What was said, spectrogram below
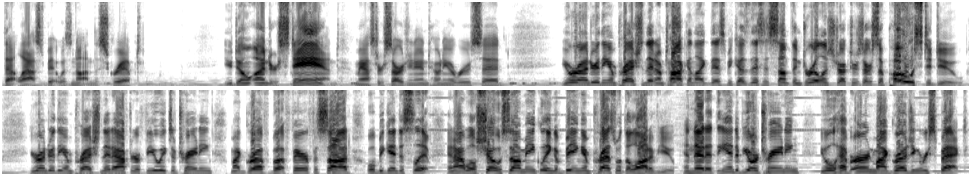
That last bit was not in the script. You don't understand, Master Sergeant Antonio Ruiz said. You're under the impression that I'm talking like this because this is something drill instructors are supposed to do. You're under the impression that after a few weeks of training, my gruff but fair facade will begin to slip, and I will show some inkling of being impressed with a lot of you, and that at the end of your training, you'll have earned my grudging respect.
